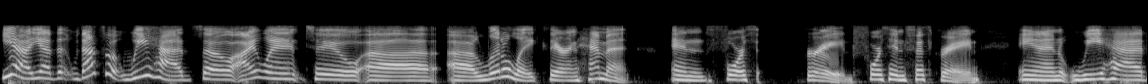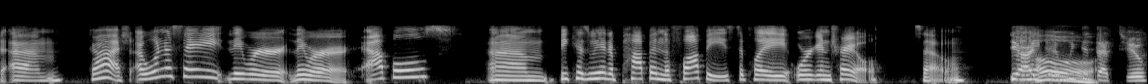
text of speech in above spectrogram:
Yeah, yeah, th- that's what we had. So I went to uh, uh, Little Lake there in Hemet in fourth grade, fourth and fifth grade, and we had, um, gosh, I want to say they were they were apples, um, because we had to pop in the floppies to play Oregon Trail. So Yeah, I, and we Oh. did that too.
